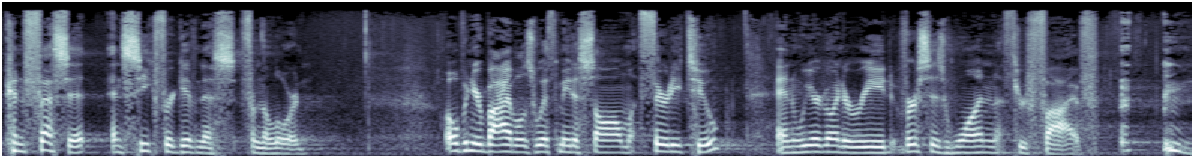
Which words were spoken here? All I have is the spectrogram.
confess it and seek forgiveness from the Lord. Open your Bibles with me to Psalm 32, and we are going to read verses 1 through 5.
